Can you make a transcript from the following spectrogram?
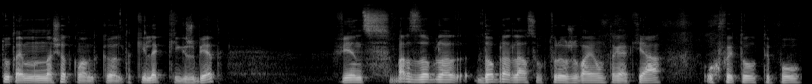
Tutaj na środku mam tylko taki lekki grzbiet, więc bardzo dobra, dobra dla osób, które używają, tak jak ja, uchwytu typu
